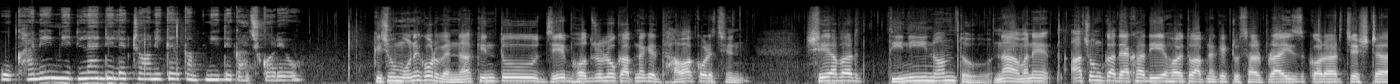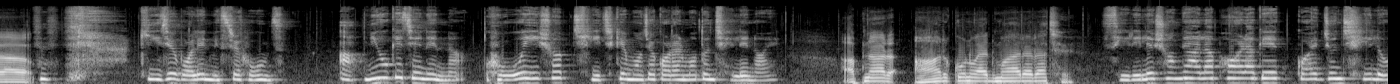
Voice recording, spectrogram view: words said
ওখানেই মিডল্যান্ড ইলেকট্রনিক্যাল কোম্পানিতে কাজ করে ও। কিছু মনে করবেন না কিন্তু যে ভদ্রলোক আপনাকে ধাওয়া করেছেন সে আবার তিনি নন তো? না মানে আচমকা দেখা দিয়ে হয়তো আপনাকে একটু সারপ্রাইজ করার চেষ্টা কি যে বলেন মিস্টার হোমস আপনি ওকে চেনেন না। ও এইসব ছিচকে মজা করার মতন ছেলে নয়। আপনার আর কোনো অ্যাডমায়ারার আছে? সিরিলের সঙ্গে আলাপ হওয়ার আগে কয়েকজন ছিল।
